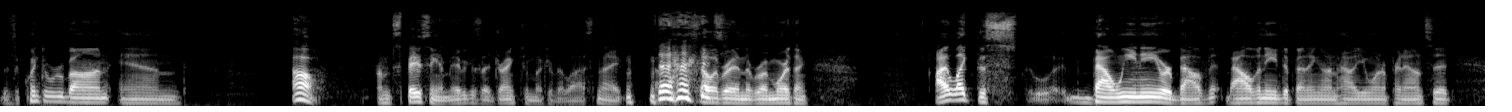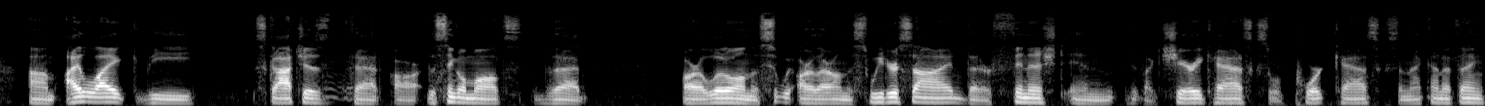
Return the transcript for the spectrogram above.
there's a Quinta Ruban and oh, I'm spacing it maybe because I drank too much of it last night, celebrating the Roy Moore thing. I like this Balvenie or Balv- Balvenie, depending on how you want to pronounce it. Um, I like the scotches that are the single malts that are a little on the are there on the sweeter side that are finished in like sherry casks or port casks and that kind of thing.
